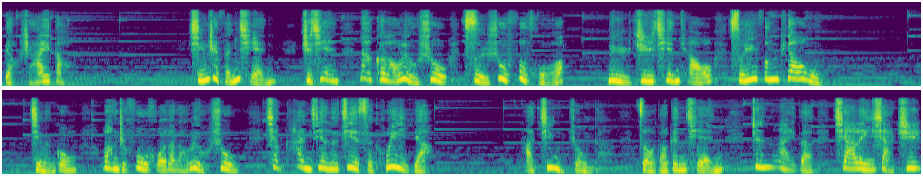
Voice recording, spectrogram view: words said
表示哀悼。行至坟前，只见那棵老柳树死树复活，绿枝千条随风飘舞。晋文公。望着复活的老柳树，像看见了介子推一样。他敬重的走到跟前，真爱的掐了一下枝，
